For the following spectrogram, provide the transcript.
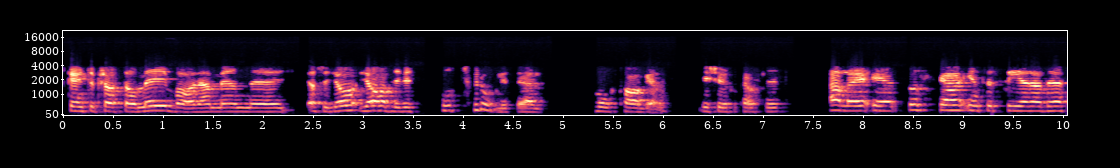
ska inte prata om mig bara, men eh, alltså jag, jag har blivit otroligt väl mottagen vid kyrkokansliet. Alla är buska, intresserade.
